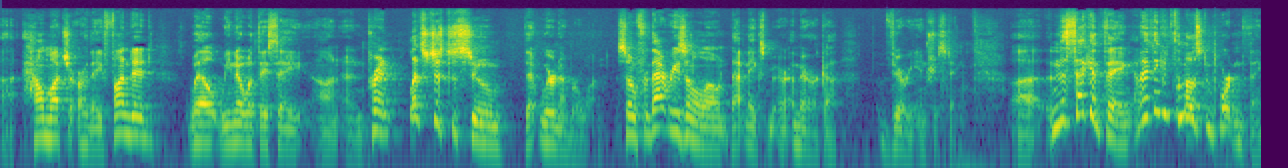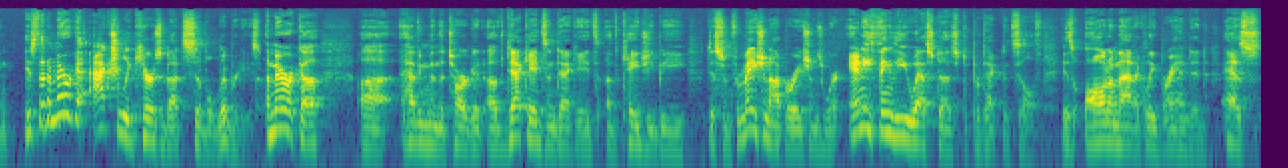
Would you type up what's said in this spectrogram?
Uh, how much are they funded? Well, we know what they say on in print. Let's just assume that we're number one. So for that reason alone, that makes America very interesting. Uh, and the second thing, and I think it's the most important thing, is that America actually cares about civil liberties. America, uh, having been the target of decades and decades of KGB disinformation operations, where anything the U.S. does to protect itself is automatically branded as,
